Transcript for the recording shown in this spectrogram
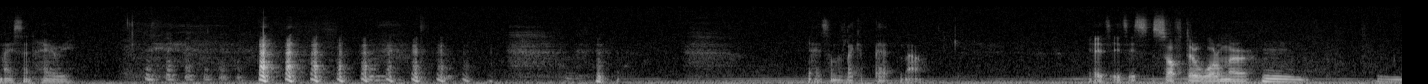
nice and hairy. Yeah, it's almost like a pet now. Yeah, it's it's, it's softer, warmer. Mm. Mm.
